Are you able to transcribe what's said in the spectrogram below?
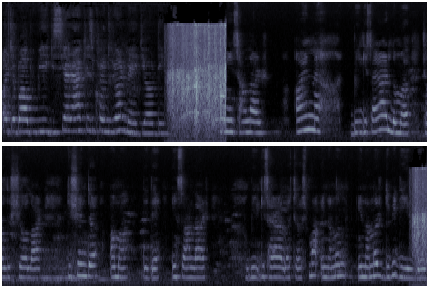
Acaba bu bilgisayar herkesi kontrol mü ediyor demiş. İnsanlar aynı bilgisayarla mı çalışıyorlar düşündü ama dedi insanlar bilgisayarla çalışma inanır, inanır gibi değildir.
